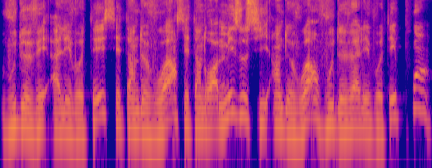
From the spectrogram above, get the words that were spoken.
vous devez aller voter, c'est un devoir, c'est un droit, mais aussi un devoir, vous devez aller voter, point.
